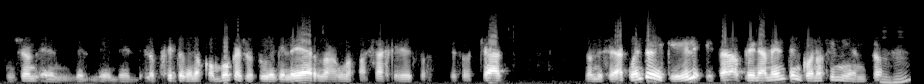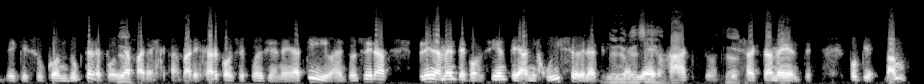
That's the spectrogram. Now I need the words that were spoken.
en función del objeto que nos convoca, yo tuve que leerlos, algunos pasajes de esos, esos chats, donde se da cuenta de que él estaba plenamente en conocimiento de que su conducta le podía aparejar, consecuencias negativas. Entonces era plenamente consciente, a mi juicio, de la criminalidad de, los actos. Exactamente. Porque, vamos,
